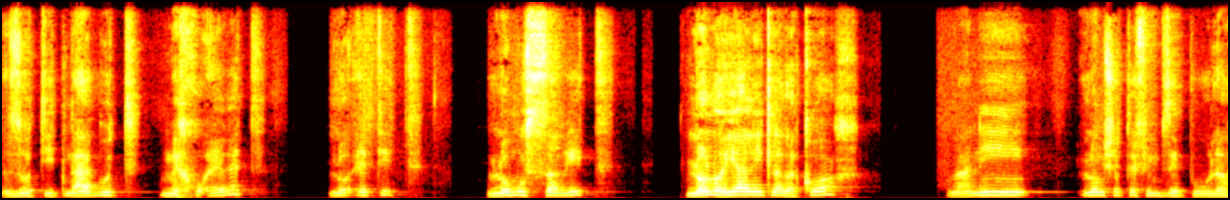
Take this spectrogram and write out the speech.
זאת התנהגות מכוערת, לא אתית, לא מוסרית, לא לויאלית ללקוח, ואני לא משתף עם זה פעולה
